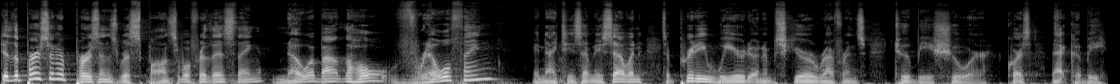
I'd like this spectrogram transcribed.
Did the person or persons responsible for this thing know about the whole Vril thing? In 1977, it's a pretty weird and obscure reference, to be sure. Of course, that could be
